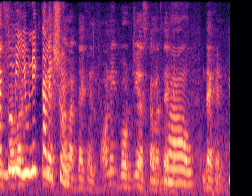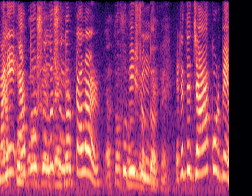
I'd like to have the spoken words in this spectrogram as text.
একদমই ইউনিক কালেকশন দেখেন অনেক গর্জিয়াস কালার দেখেন। দেখেন মানে এত সুন্দর সুন্দর কালার খুবই সুন্দর। এটাতে যা করবেন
